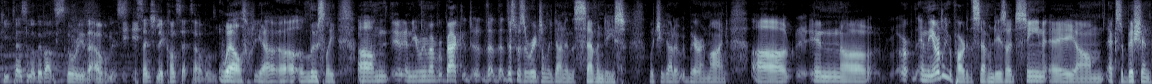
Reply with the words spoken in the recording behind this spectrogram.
can you tell us a little bit about the story of that album? It's essentially a concept album. Well, yeah, uh, uh, loosely. Um, and you remember back, th- th- this was originally done in the 70s, which you got to bear in mind. Uh, in, uh, er- in the earlier part of the 70s, I'd seen a um, exhibition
